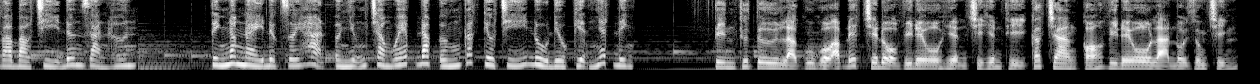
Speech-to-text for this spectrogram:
và bảo trì đơn giản hơn. Tính năng này được giới hạn ở những trang web đáp ứng các tiêu chí đủ điều kiện nhất định. Tin thứ tư là Google update chế độ video hiện chỉ hiển thị các trang có video là nội dung chính.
